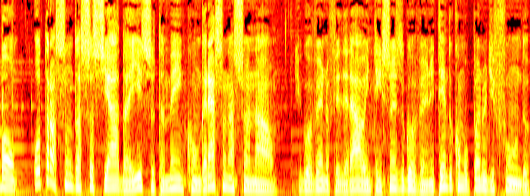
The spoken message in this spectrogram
Bom, outro assunto associado a isso também, Congresso Nacional e Governo Federal, intenções do governo, e tendo como pano de fundo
